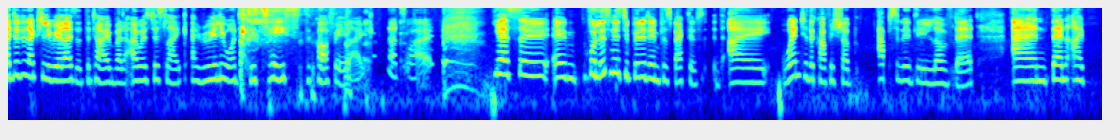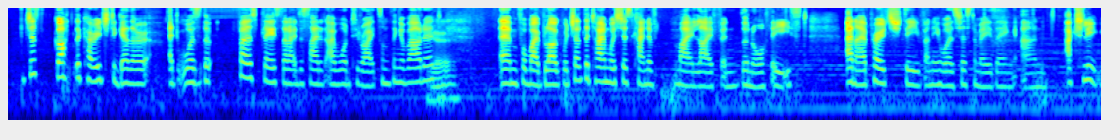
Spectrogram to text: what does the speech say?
I didn't actually realize at the time, but I was just like, I really wanted to taste the coffee. Like, that's why. Yeah, so um, for listeners to put it in perspective, I went to the coffee shop, absolutely loved it. And then I just got the courage together. It was the first place that I decided I want to write something about it yeah. um, for my blog, which at the time was just kind of my life in the Northeast. And I approached Steve, and he was just amazing, and actually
